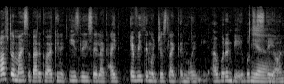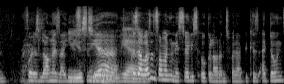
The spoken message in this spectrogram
after my sabbatical, I can easily say like I everything would just like annoy me. I wouldn't be able to Yeah. stay on Right. for as long as I used, used to. to, Yeah, yeah. Because I wasn't someone who necessarily spoke a lot on Twitter because I don't.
